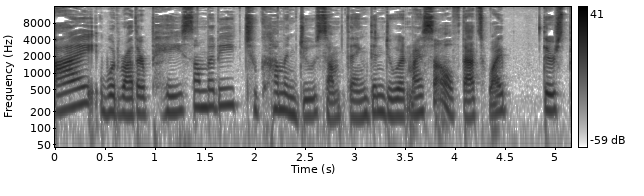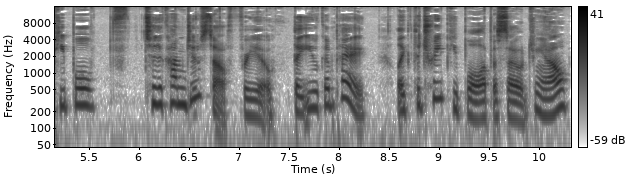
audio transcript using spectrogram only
I would rather pay somebody to come and do something than do it myself. That's why there's people to come do stuff for you that you can pay. Like the tree people episode, you know.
